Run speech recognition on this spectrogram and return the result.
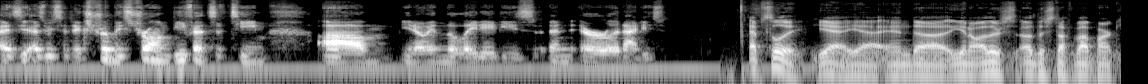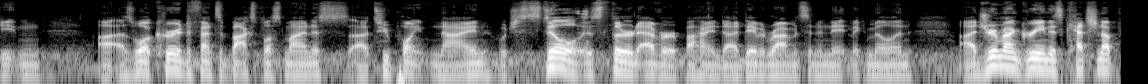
As, as we said, extremely strong defensive team, um, you know, in the late '80s and early '90s. Absolutely, yeah, yeah, and uh, you know other other stuff about Mark Eaton uh, as well. Career defensive box plus minus uh, two point nine, which still is third ever behind uh, David Robinson and Nate McMillan. Uh, Draymond Green is catching up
